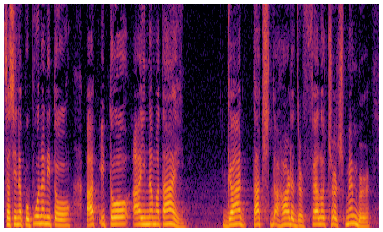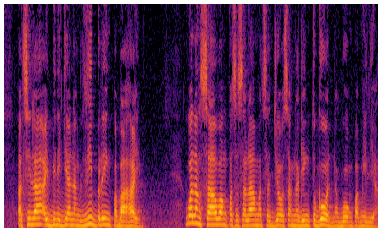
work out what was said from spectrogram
Sa sinapupunan nito at ito ay namatay. God touched the heart of their fellow church member at sila ay binigyan ng libreng pabahay. Walang sawang pasasalamat sa Diyos ang naging tugon ng buong pamilya.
